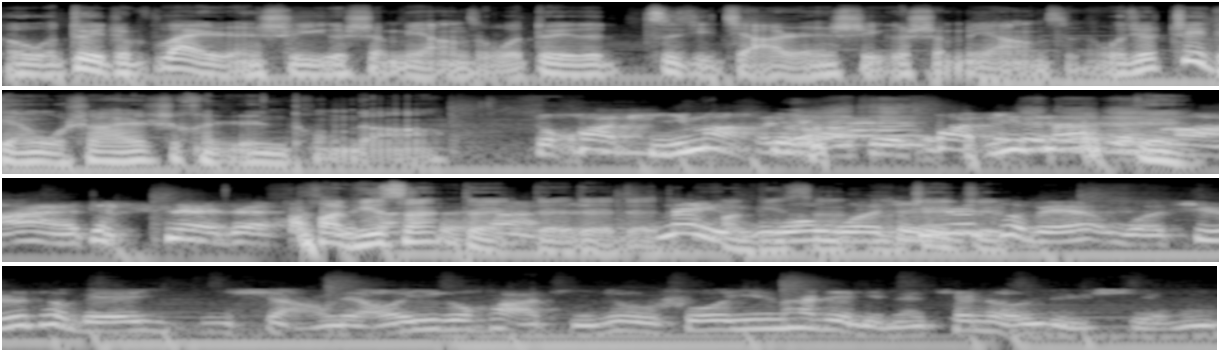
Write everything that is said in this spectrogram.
呃，我对着外人是一个什么样子，我对着自己家人是一个什么样子，我觉得这点我是还是很认同的啊。就画皮嘛，对吧？画皮三嘛，哎，对对对，画皮三，对对对对。那我我其实特别，我其实特别想聊一个话题，就是说，因为它这里面牵扯旅行。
